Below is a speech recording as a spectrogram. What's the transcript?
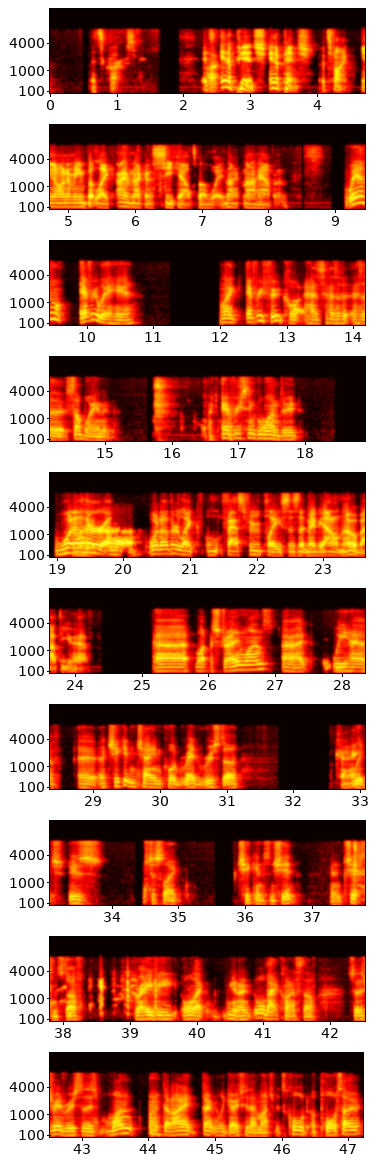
it's uh, gross. It's I- in a pinch, in a pinch, it's fine. You know what I mean? But like, I am not gonna seek out Subway. Not not happening. We have them everywhere here. Like every food court has has a has a Subway in it. Like every single one, dude. What Right. other uh, what other like fast food places that maybe I don't know about that you have? Uh, what Australian ones? All right, we have a, a chicken chain called Red Rooster, Okay. which is just like chickens and shit and chips and stuff, gravy, all that, you know, all that kind of stuff. So there's Red Rooster. There's one that I don't really go to that much. But it's called Oporto.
